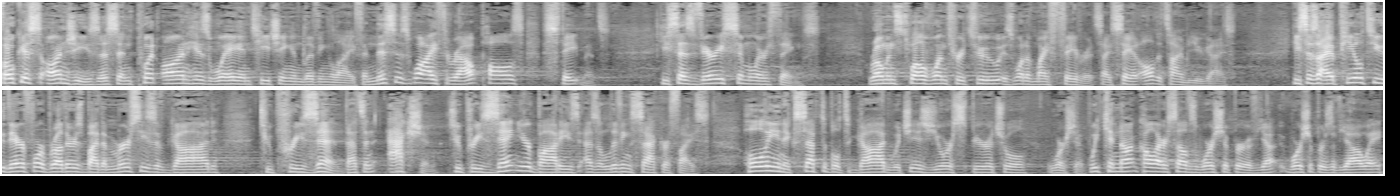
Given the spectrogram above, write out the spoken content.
focus on Jesus, and put on his way in teaching and living life. And this is why, throughout Paul's statements, he says very similar things. Romans 12, 1 through 2 is one of my favorites. I say it all the time to you guys. He says, I appeal to you, therefore, brothers, by the mercies of God, to present, that's an action, to present your bodies as a living sacrifice, holy and acceptable to God, which is your spiritual worship. We cannot call ourselves worshiper of, worshipers of Yahweh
